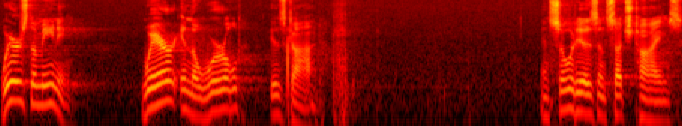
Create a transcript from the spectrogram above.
Where's the meaning? Where in the world is God? And so it is in such times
